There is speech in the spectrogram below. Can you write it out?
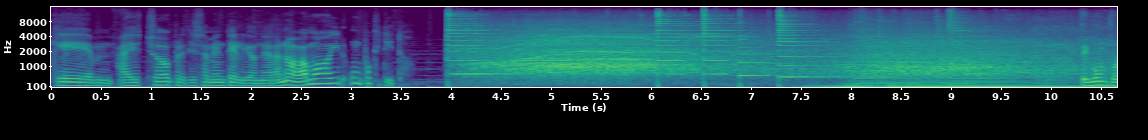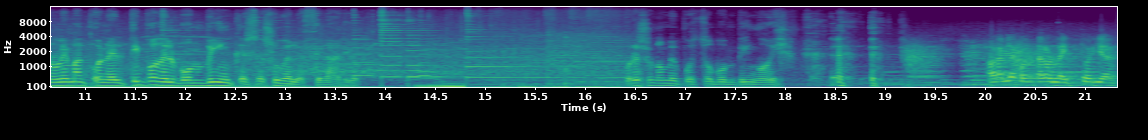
que mm, ha hecho precisamente León de Aranoa. Vamos a oír un poquitito. Tengo un problema con el tipo del bombín que se sube al escenario. Por eso no me he puesto bombín hoy. Ahora voy a contaros la historia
